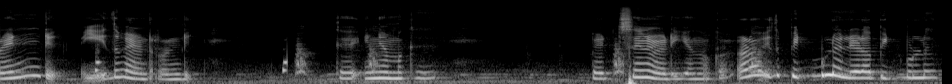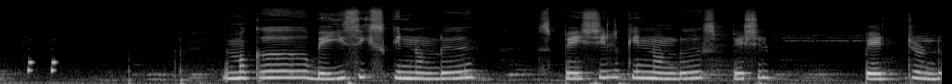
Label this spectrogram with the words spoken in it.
റെന്റ് ഇത് വേണ്ട റെന്റ് ഓക്കെ ഇനി നമുക്ക് പെറ്റ്സിനെ മേടിക്കാൻ നോക്കാം. എടാ ഇത് പിറ്റ്ബുൾ അല്ലേടാ പിറ്റ്ബുള്ള് നമുക്ക് ബേസിക് സ്കിന്നുണ്ട് സ്പെഷ്യൽ സ്കിന്നുണ്ട് സ്പെഷ്യൽ പെറ്റുണ്ട്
